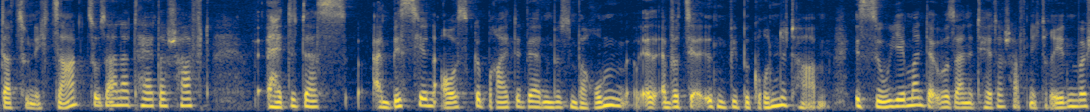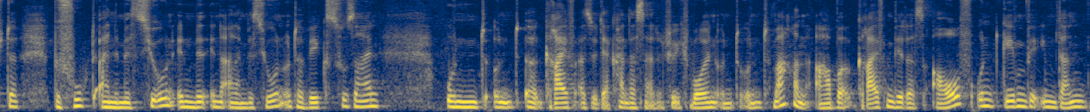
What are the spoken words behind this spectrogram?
dazu nichts sagt zu seiner Täterschaft, hätte das ein bisschen ausgebreitet werden müssen. Warum? Er wird es ja irgendwie begründet haben. Ist so jemand, der über seine Täterschaft nicht reden möchte, befugt, eine Mission in, in einer Mission unterwegs zu sein? und, und äh, greif, also der kann das natürlich wollen und, und machen, aber greifen wir das auf und geben wir ihm dann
